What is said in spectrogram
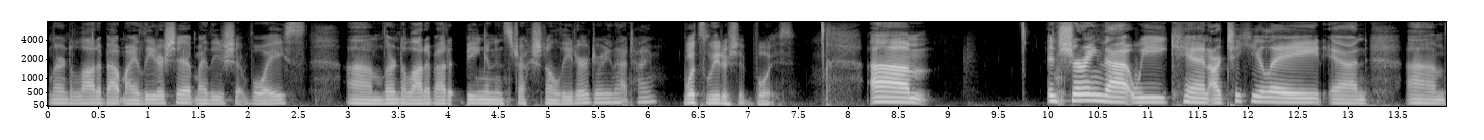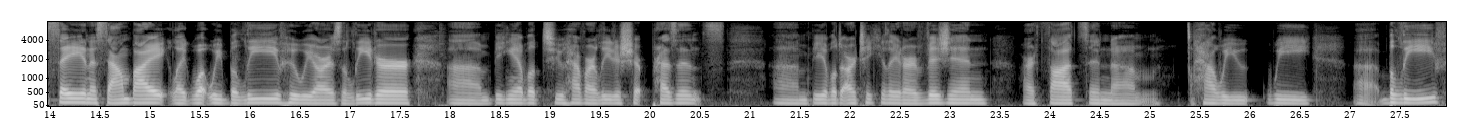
Learned a lot about my leadership, my leadership voice. Um, learned a lot about it being an instructional leader during that time. what's leadership voice? Um, ensuring that we can articulate and um, say in a soundbite like what we believe, who we are as a leader, um, being able to have our leadership presence, um, be able to articulate our vision, our thoughts, and um, how we we uh, believe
